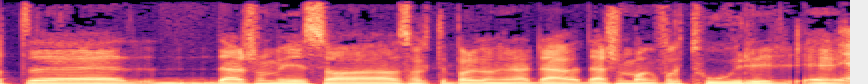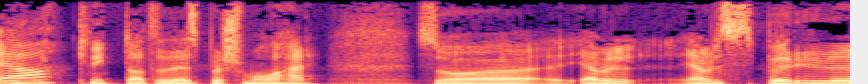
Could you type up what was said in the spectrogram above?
At eh, Det er som vi sa, har sagt et par ganger her, det er, det er så mange faktorer uh, Ja. knytta til det spørsmålet her. Så jeg vil, jeg vil spørre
